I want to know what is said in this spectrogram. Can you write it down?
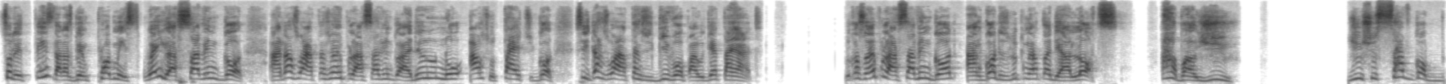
So the things that has been promised when you are serving God, and that's why at times when people are serving God, I didn't know how to tie to God. See, that's why at times you give up and we get tired. Because when people are serving God and God is looking after their lots, how about you? You should serve God.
